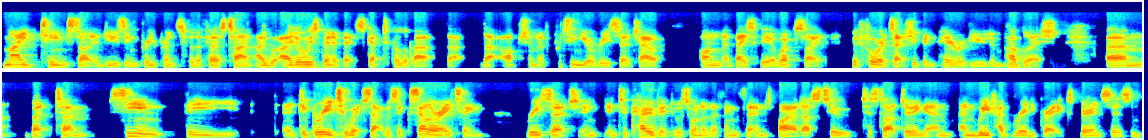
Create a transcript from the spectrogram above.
my team started using preprints for the first time. I, would always been a bit skeptical about that that option of putting your research out on basically a website before it's actually been peer reviewed and published. Um, but um, seeing the uh, degree to which that was accelerating research in, into COVID was one of the things that inspired us to to start doing it. And, and we've had really great experiences and,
